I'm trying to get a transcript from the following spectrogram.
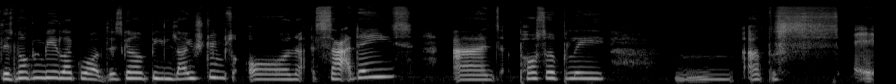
There's not gonna be like what? There's gonna be live streams on Saturdays and possibly um, at the eh,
